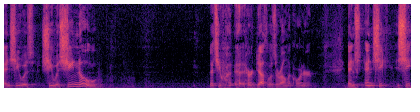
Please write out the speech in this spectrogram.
and she was she was she knew that she her death was around the corner, and and she she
